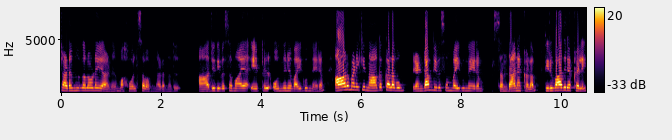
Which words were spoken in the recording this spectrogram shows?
ചടങ്ങുകളോടെയാണ് മഹോത്സവം നടന്നത്. ആദ്യ ദിവസമായ ഏപ്രിൽ ഒന്നിന് വൈകുന്നേരം ആറു മണിക്ക് നാഗക്കളവും രണ്ടാം ദിവസം വൈകുന്നേരം സന്താനക്കളം തിരുവാതിരക്കളി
